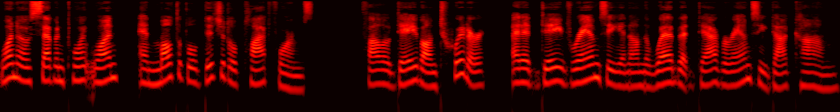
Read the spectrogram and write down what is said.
107.1 and multiple digital platforms. Follow Dave on Twitter and at Dave Ramsey and on the web at daveramsey.com.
